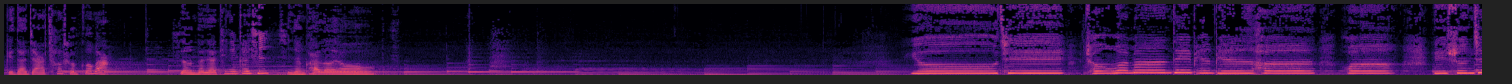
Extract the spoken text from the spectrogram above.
给大家唱首歌吧，希望大家天天开心，新年快乐哟！犹记窗外满地片片寒花。一瞬间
